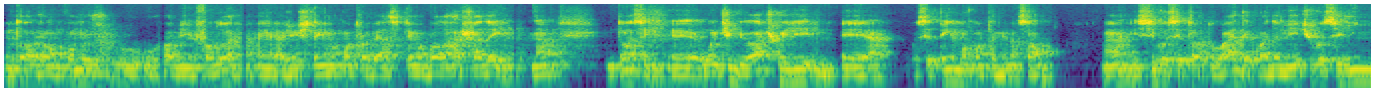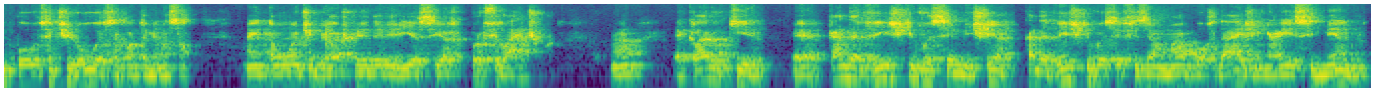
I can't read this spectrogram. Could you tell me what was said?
Então, João, como o, Robinho falou, é, a gente tem uma controvérsia, tem uma bola rachada aí, né? Então, assim, é, o antibiótico, ele, é, você tem uma contaminação, né? E se você tratou adequadamente, você limpou, você tirou essa contaminação. Né? Então, o antibiótico ele deveria ser profilático. Né? É claro que é, cada vez que você mexer, cada vez que você fizer uma abordagem a esse membro,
